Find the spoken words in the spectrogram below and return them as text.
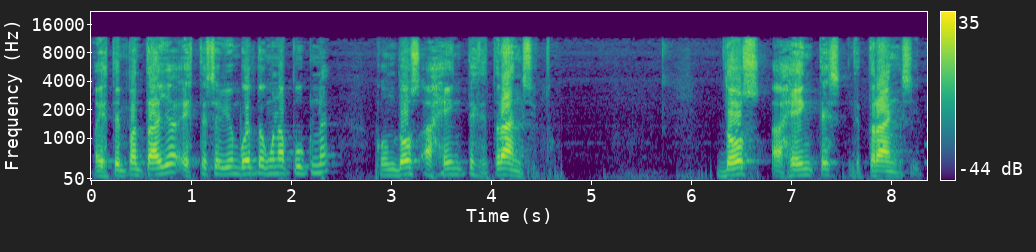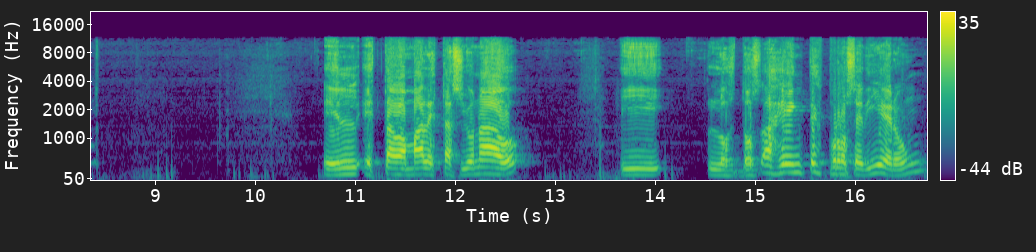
Ahí está en pantalla, este se vio envuelto en una pugna con dos agentes de tránsito. Dos agentes de tránsito. Él estaba mal estacionado y los dos agentes procedieron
